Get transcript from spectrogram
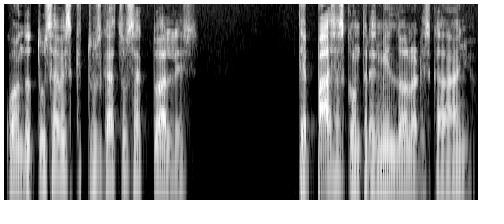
Cuando tú sabes que tus gastos actuales te pasas con 3 mil dólares cada año.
